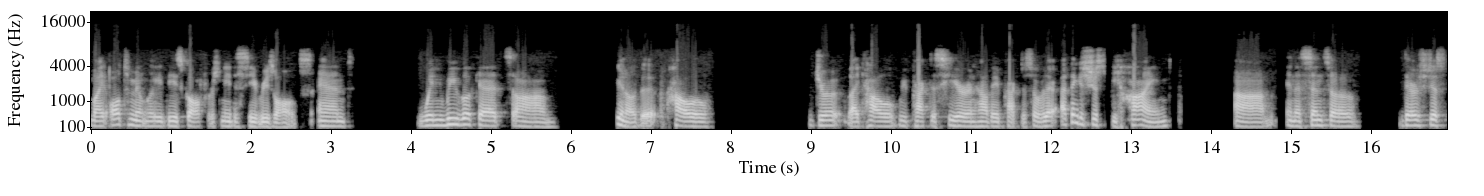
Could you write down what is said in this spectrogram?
Right? Ultimately, these golfers need to see results. And when we look at, um, you know, the how like how we practice here and how they practice over there, I think it's just behind um, in a sense of there's just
